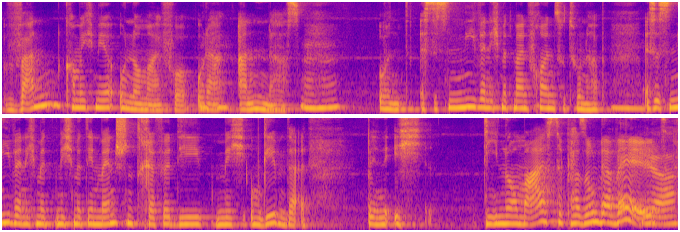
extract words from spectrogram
wann komme ich mir unnormal vor oder mhm. anders? Mhm. Und es ist nie, wenn ich mit meinen Freunden zu tun habe. Mhm. Es ist nie, wenn ich mit, mich mit den Menschen treffe, die mich umgeben. Da bin ich die normalste Person der Welt. Ja.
